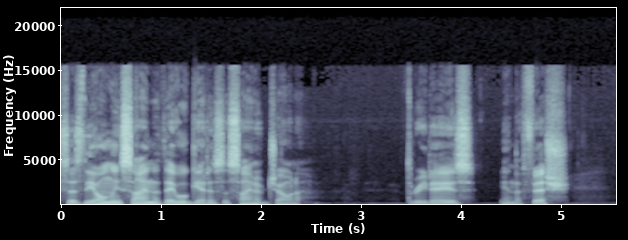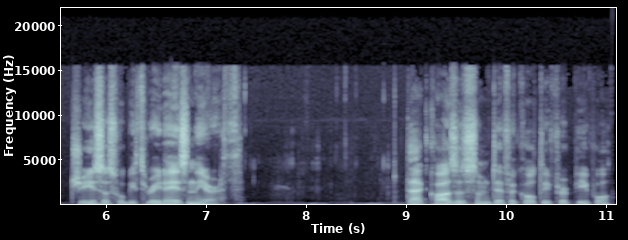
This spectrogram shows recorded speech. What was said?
Says the only sign that they will get is the sign of Jonah. Three days in the fish, Jesus will be three days in the earth that causes some difficulty for people.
